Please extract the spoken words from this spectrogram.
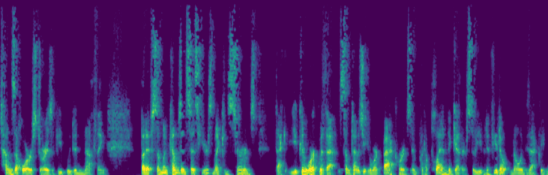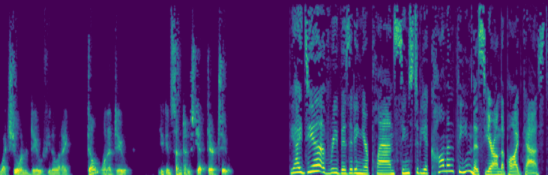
tons of horror stories of people who did nothing. But if someone comes and says, here's my concerns, that you can work with that. Sometimes you can work backwards and put a plan together. So even if you don't know exactly what you want to do, if you know what I don't want to do, you can sometimes get there too. The idea of revisiting your plan seems to be a common theme this year on the podcast.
